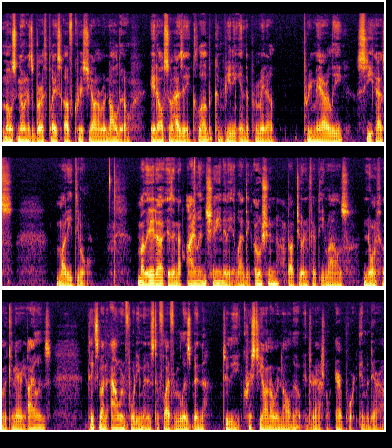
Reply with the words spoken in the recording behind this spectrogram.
most known as the birthplace of Cristiano Ronaldo. It also has a club competing in the Primeira, Primeira League, CS Maritimo. Madeira is an island chain in the Atlantic Ocean, about 250 miles north of the Canary Islands. It takes about an hour and 40 minutes to fly from Lisbon to the Cristiano Ronaldo International Airport in Madeira.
